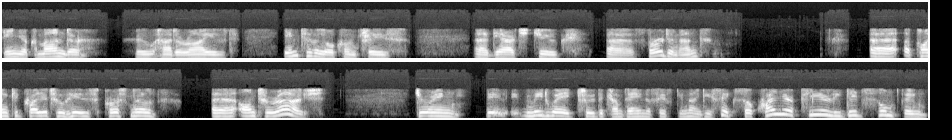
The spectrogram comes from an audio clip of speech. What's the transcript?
senior commander who had arrived into the Low Countries, uh, the Archduke uh, Ferdinand, uh, appointed Cuellar to his personal uh, entourage during midway through the campaign of 1596. So Cuellar clearly did something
